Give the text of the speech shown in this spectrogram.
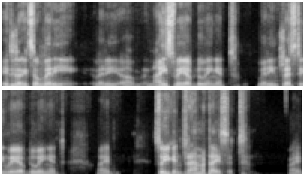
it is a, it's a very very um, nice way of doing it very interesting way of doing it right? So you can dramatize it right?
